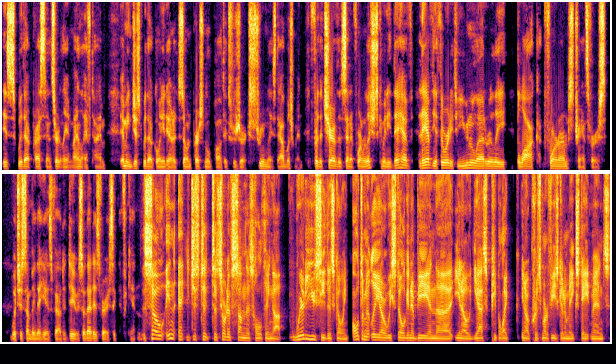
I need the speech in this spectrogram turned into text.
is without precedent, certainly in my lifetime. I mean, just without going into its own personal politics, which are extremely establishment. For the chair of the Senate Foreign Relations Committee, they have they have the authority to unilaterally block foreign arms transfers which is something that he has vowed to do. So that is very significant. So, in uh, just to, to sort of sum this whole thing up, where do you see this going? Ultimately, are we still going to be in the, you know, yes, people like, you know, Chris Murphy is going to make statements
